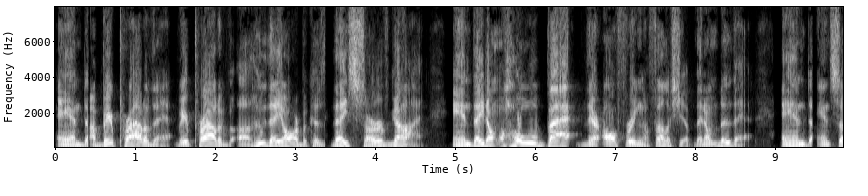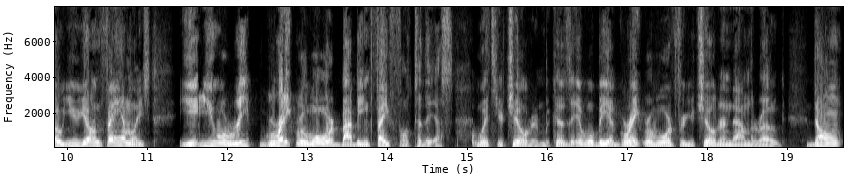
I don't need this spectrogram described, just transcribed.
And I'm very proud of that, very proud of uh, who they are because they serve God and they don't hold back their offering of fellowship. They don't do that. And and so you young families, you you will reap great reward by being faithful to this with your children because it will be a great reward for your children down the road. Don't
